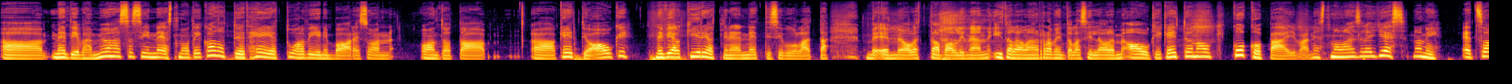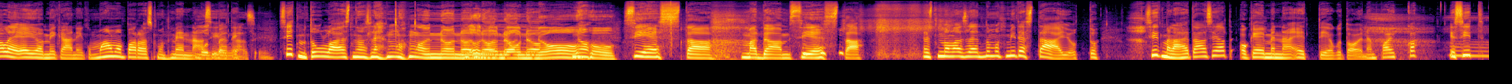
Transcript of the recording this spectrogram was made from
ää, mentiin vähän myöhässä sinne ja sitten me oltiin katsottu, että hei, että tuolla viinibaaris on, on tota, ää, keittiö auki. Ne vielä kirjoitti ne nettisivuilla, että me emme ole tavallinen italialainen ravintola, sillä olemme auki. Keittiö on auki koko päivän. Ja sitten me ollaan silleen, jes, no niin, että sale ei ole mikään niinku maailman paras, mutta mennään Mut silti. Sitten me tullaan ja sitten on silleen, no, no no no no no no, no, no, no. no siesta, madame, siesta. Ja sitten me ollaan silleen, että no mutta mitäs tää juttu? Sitten me lähdetään sieltä, okei mennään etsiä joku toinen paikka. Ja sitten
